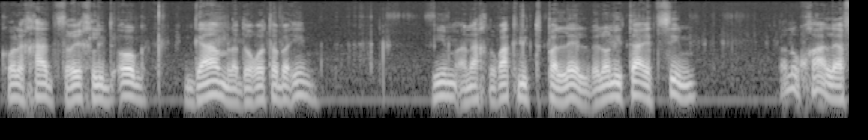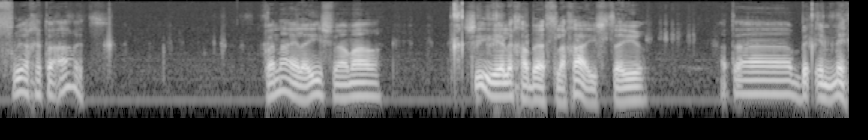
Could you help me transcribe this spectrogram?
כל אחד צריך לדאוג גם לדורות הבאים. אם אנחנו רק נתפלל ולא ניטע עצים, לא נוכל להפריח את הארץ. פנה אל האיש ואמר, שיהיה לך בהצלחה, איש צעיר. אתה באמת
